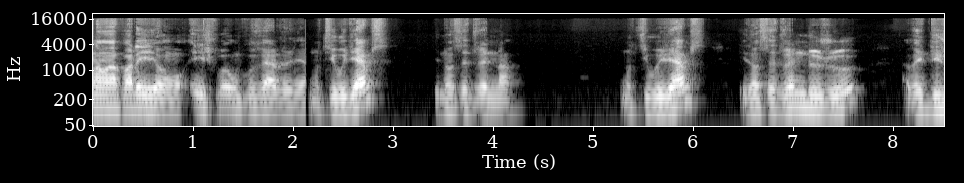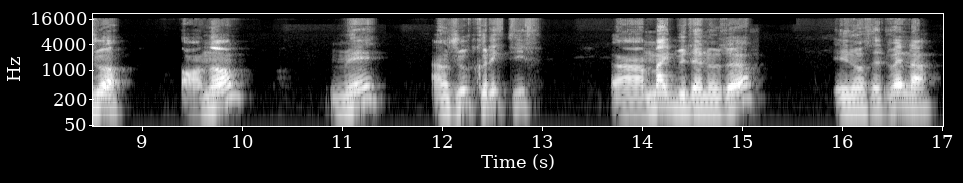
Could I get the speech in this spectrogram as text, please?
on en a parlé et on peut faire le lien. Monty Williams est dans cette veine-là. Monty Williams est dans cette veine de jeu avec des joueurs hors normes, mais un jeu collectif. Un Mike Budenholzer est dans cette veine-là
